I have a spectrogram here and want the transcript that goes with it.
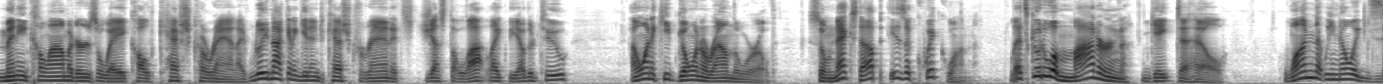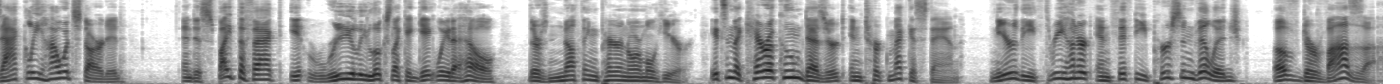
many kilometers away called Keshcorran. I'm really not going to get into Keshcorran, it's just a lot like the other two. I want to keep going around the world. So next up is a quick one. Let's go to a modern gate to hell. One that we know exactly how it started, and despite the fact it really looks like a gateway to hell, there's nothing paranormal here. It's in the Karakum Desert in Turkmenistan, near the 350 person village of Dervaza.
